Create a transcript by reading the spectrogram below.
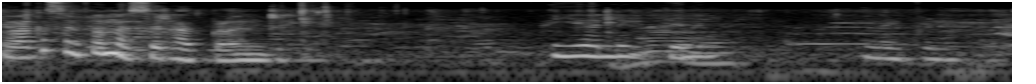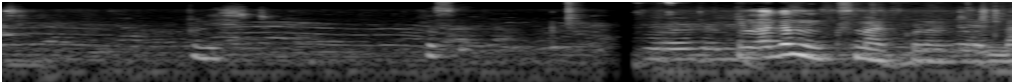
ಇವಾಗ ಸ್ವಲ್ಪ ಮೊಸರು ಹಾಕೊಳ್ಳೋಣ್ರಿ ಅಯ್ಯೋ, ಅಲ್ಲಿ ಇಷ್ಟು ಹೊಸ ಇವಾಗ ಮಿಕ್ಸ್ ಮಾಡ್ಕೊಳ್ಳೋಣ ಎಲ್ಲ.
